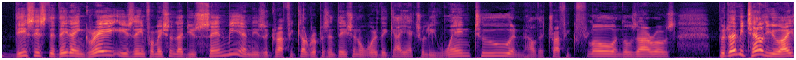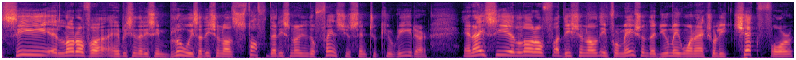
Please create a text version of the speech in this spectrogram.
this is the data in gray is the information that you send me, and is a graphical representation of where the guy actually went to and how the traffic flow and those arrows. But let me tell you, I see a lot of uh, everything that is in blue is additional stuff that is not in the offense you send to QRadar. And I see a lot of additional information that you may want to actually check for,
